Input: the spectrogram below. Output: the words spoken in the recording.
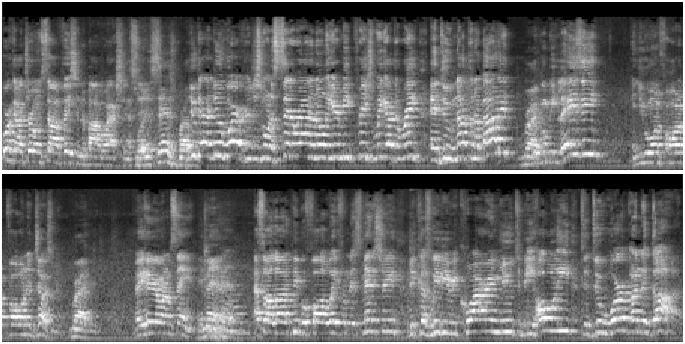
Work out your own salvation, the Bible actually That's what it says. brother. You got to do work. You're just going to sit around and only hear me preach week after week and do nothing about it. Right. You're going to be lazy and you won't fall, fall into judgment. Right. Are you hearing what I'm saying? Amen. That's why a lot of people fall away from this ministry because we be requiring you to be holy, to do work under God.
